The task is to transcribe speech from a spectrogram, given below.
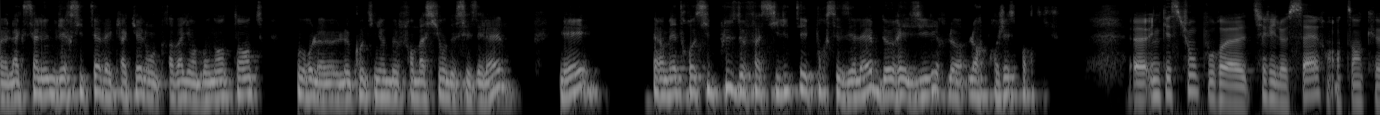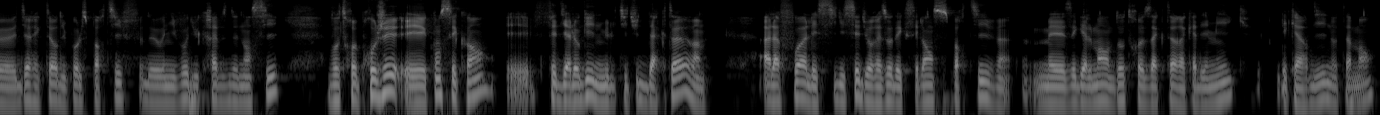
euh, l'accès à l'université avec laquelle on travaille en bonne entente pour le, continuum de formation de ces élèves, mais permettre aussi plus de facilité pour ces élèves de réussir leur, leur projet sportif. Euh, une question pour euh, Thierry Le Serre, en tant que directeur du pôle sportif de haut niveau du Krebs de Nancy. Votre projet est conséquent et fait dialoguer une multitude d'acteurs, à la fois les six lycées du réseau d'excellence sportive, mais également d'autres acteurs académiques, les CARDI notamment.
